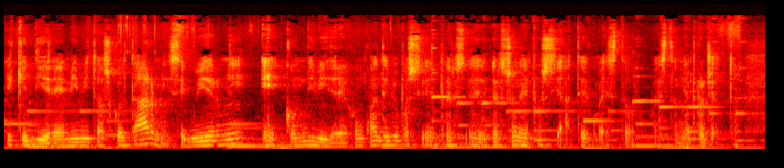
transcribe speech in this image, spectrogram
e che dire, vi invito ad ascoltarmi, seguirmi e condividere con quante più poss- persone possiate questo, questo mio progetto.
